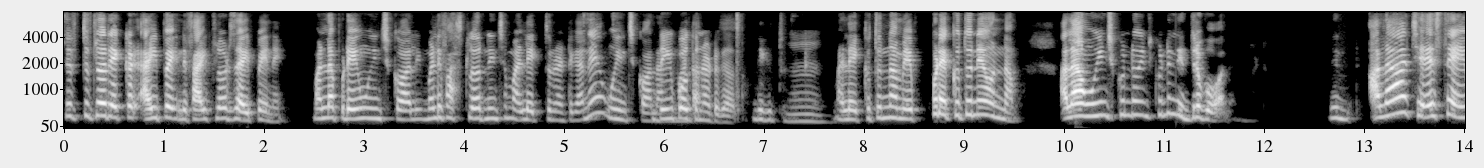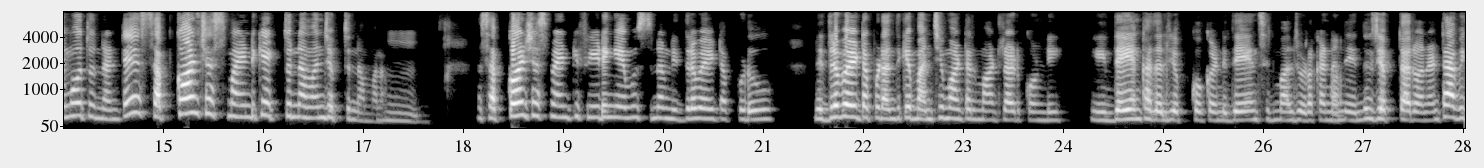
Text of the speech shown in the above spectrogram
ఫిఫ్త్ ఫ్లోర్ ఎక్కడ అయిపోయింది ఫైవ్ ఫ్లోర్స్ అయిపోయినాయి. మళ్ళీ అప్పుడు ఏం ఊహించుకోవాలి? మళ్ళీ ఫస్ట్ ఫ్లోర్ నుంచి మళ్ళీ ఎక్కుతున్నట్టుగానే ఊహించుకోవాలి. దిగిపోతున్నట్టు కాదు దిగుతు మళ్ళీ ఎక్కుతున్నాం ఎప్పుడు ఎక్కుతూనే ఉన్నాం. అలా ఊహించుకుంటూ ఊహించుకుంటూ నిద్రపోవాలి నిద్- అలా చేస్తే ఏమవుతుందంటే సబ్ కాన్షియస్ మైండ్కి ఎక్కుతున్నామని చెప్తున్నాం మనం. సబ్ కాన్షియస్ మైండ్కి ఫీడింగ్ ఏమిస్తున్నాం? నిద్రపోయేటప్పుడు. నిద్రపోయేటప్పుడు అందుకే మంచి మాటలు మాట్లాడుకోండి. ఈ దెయ్యం కథలు చెప్పుకోకండి దెయ్యం సినిమాలు చూడకండి అని ఎందుకు చెప్తారు అని అంటే అవి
